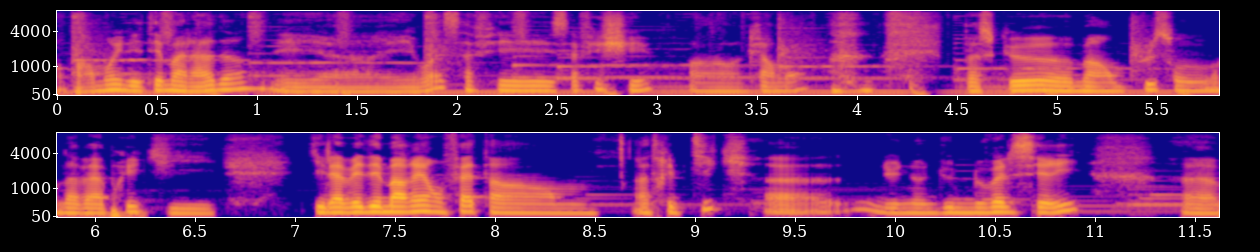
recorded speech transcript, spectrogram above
Apparemment, il était malade et, euh, et ouais, ça fait, ça fait chier, enfin, clairement, parce que bah, en plus, on, avait appris qu'il avait démarré en fait un, triptyque euh, d'une nouvelle série. Euh,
